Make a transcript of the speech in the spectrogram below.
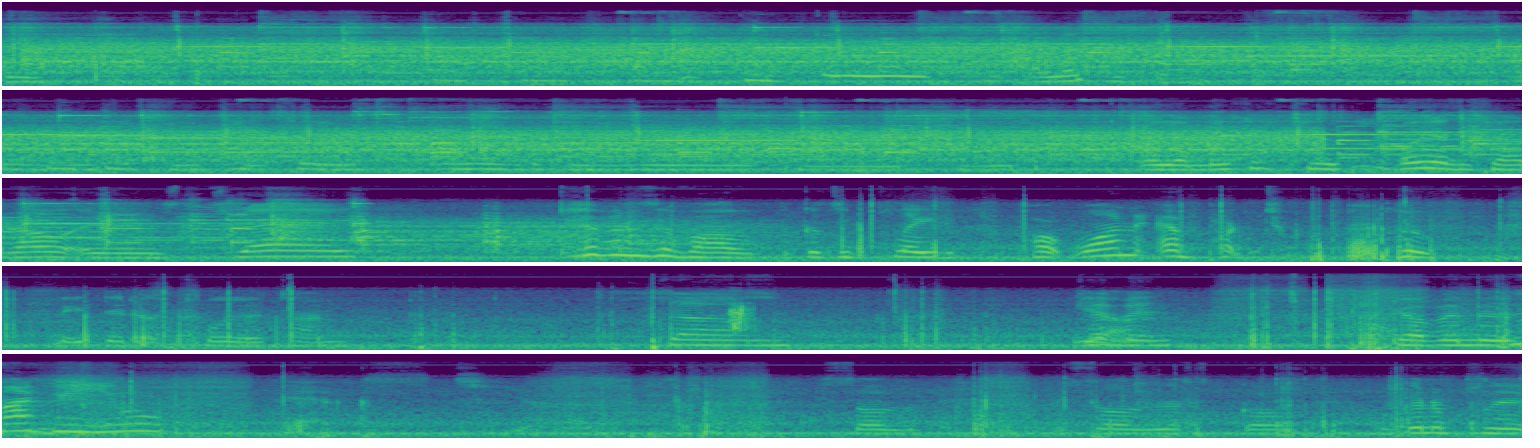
thing. I like this one. Oh yeah, make sure to. Oh yeah, the shout out is today. Kevin's involved because he played part one and part two. They did it a toilet time. So, Yeah. Kevin, Kevin is. it might be you next. So, the, so let's go. We're gonna play.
